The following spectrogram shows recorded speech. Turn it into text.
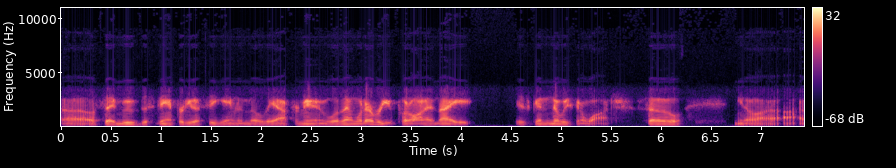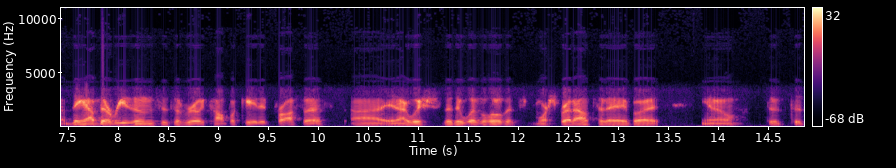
uh, let's say move the Stanford USC game in the middle of the afternoon. Well, then whatever you put on at night is going nobody's going to watch. So, you know, uh, they have their reasons. It's a really complicated process. Uh, and I wish that it was a little bit more spread out today, but you know, the, the,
